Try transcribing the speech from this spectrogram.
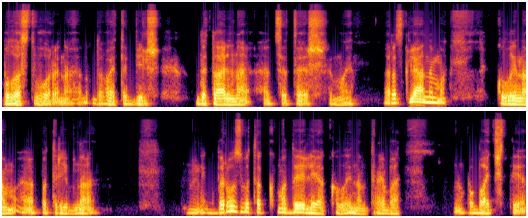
була створена. Ну, давайте більш детально е, це теж ми розглянемо, коли нам е, потрібно якби розвиток моделі, а коли нам треба ну, побачити,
